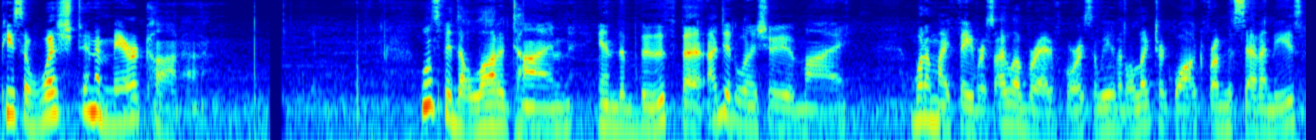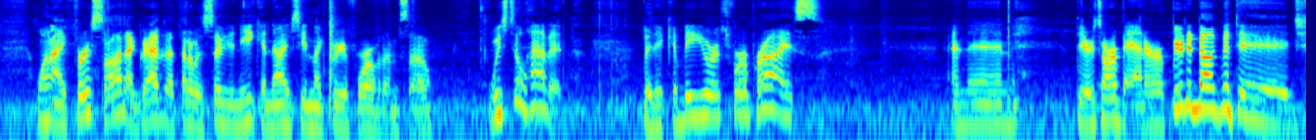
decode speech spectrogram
piece of Western Americana. Won't spend a lot of time in the booth, but I did want to show you my one of my favorites. I love red, of course, and we have an electric wok from the 70s. When I first saw it, I grabbed it. I thought it was so unique, and now I've seen like three or four of them. So we still have it, but it can be yours for a price. And then there's our banner, Bearded Dog Vintage.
